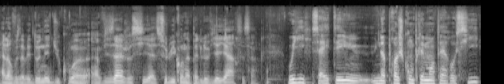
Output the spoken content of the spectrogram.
Alors vous avez donné du coup un, visage aussi à celui qu'on appelle le vieillard, c'est ça? Oui, ça a été une approche complémentaire aussi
